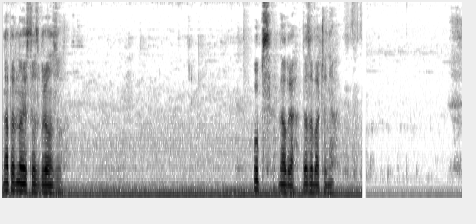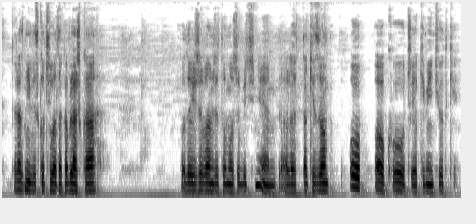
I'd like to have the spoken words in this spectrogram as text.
Na pewno jest to z brązu. Ups, dobra, do zobaczenia. Teraz mi wyskoczyła taka blaszka. Podejrzewam, że to może być, nie wiem, ale takie ząb. Up, o kurczę, jakie mięciutkie.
